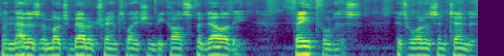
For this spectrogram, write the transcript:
and that is a much better translation because fidelity, faithfulness, is what is intended.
